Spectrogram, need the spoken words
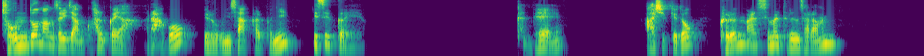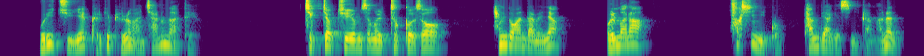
조금도 망설이지 않고 할 거야. 라고 여러분이 생각할 분이 있을 거예요. 근데 아쉽게도 그런 말씀을 들은 사람은 우리 주위에 그렇게 별로 많지 않은 것 같아요. 직접 주의 음성을 듣고서 행동한다면요, 얼마나 확신 있고 담대하겠습니까만은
